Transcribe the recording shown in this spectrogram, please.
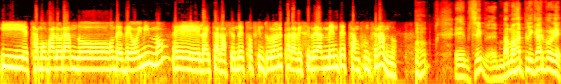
y estamos valorando desde hoy mismo eh, la instalación de estos cinturones para ver si realmente están funcionando. Eh, sí, eh, vamos a explicar porque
